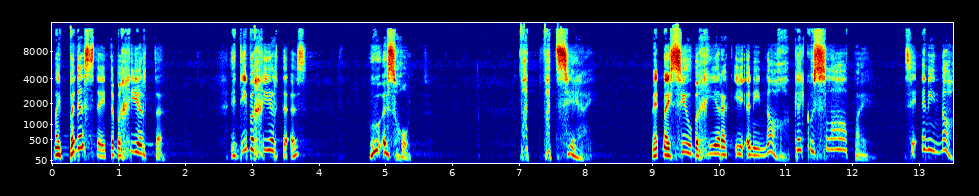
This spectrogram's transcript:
my binneste het 'n begeerte. En die begeerte is hoe is God? Wat wat sê hy? Met my siel begeer ek u in die nag. Kyk hoe slaap hy. Sê in die nag.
